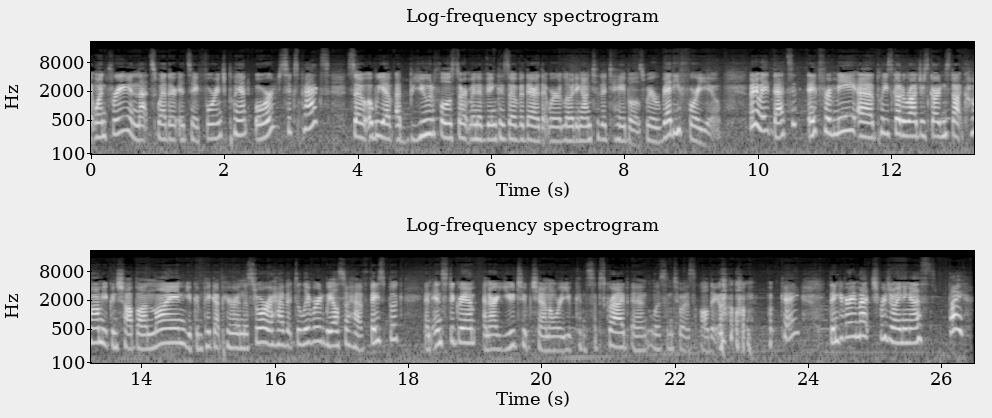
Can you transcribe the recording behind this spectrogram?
get one free, and that's whether it's a four inch plant or six packs. So we have a beautiful assortment of Vincas over there that we're loading onto the tables. We're ready for you. Anyway, that's it, for me. Uh, please go to rogersgardens.com. You can shop online. You can pick up here in the store or have it delivered. We also have Facebook and Instagram and our YouTube channel where you can subscribe and listen to us all day long. Okay? Thank you very much for joining us. Bye.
